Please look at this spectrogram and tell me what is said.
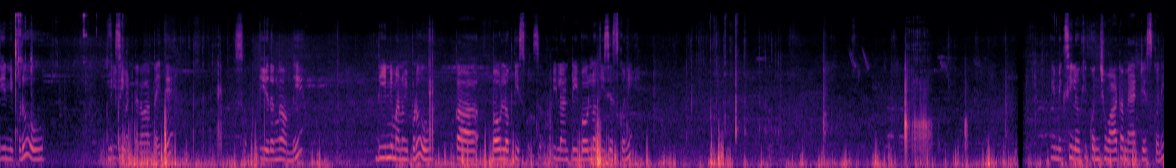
దీన్ని ఇప్పుడు మిక్సీ పట్టిన తర్వాత అయితే సో ఈ విధంగా ఉంది. దీన్ని మనం ఇప్పుడు ఒక బౌల్లోకి తీసుకుందాం. ఇలాంటి బౌల్లో తీసేసుకొని ఈ మిక్సీలోకి కొంచెం వాటర్ని యాడ్ చేసుకొని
